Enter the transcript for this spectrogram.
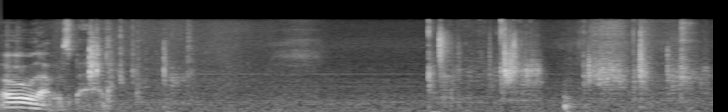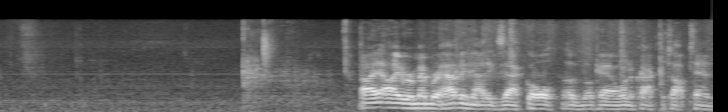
Oh, that was bad. I, I remember having that exact goal of okay, I want to crack the top ten,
